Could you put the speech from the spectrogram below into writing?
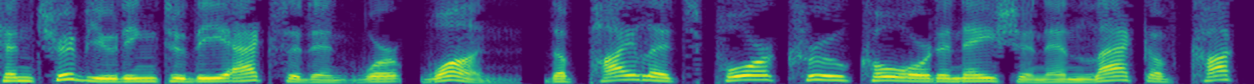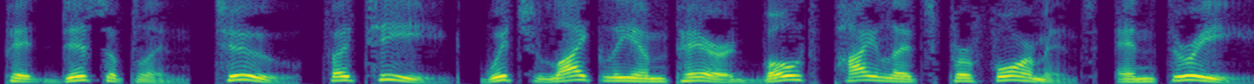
Contributing to the accident were, 1, the pilot's poor crew coordination and lack of cockpit discipline, 2, fatigue, which likely impaired both pilots' performance, and 3,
